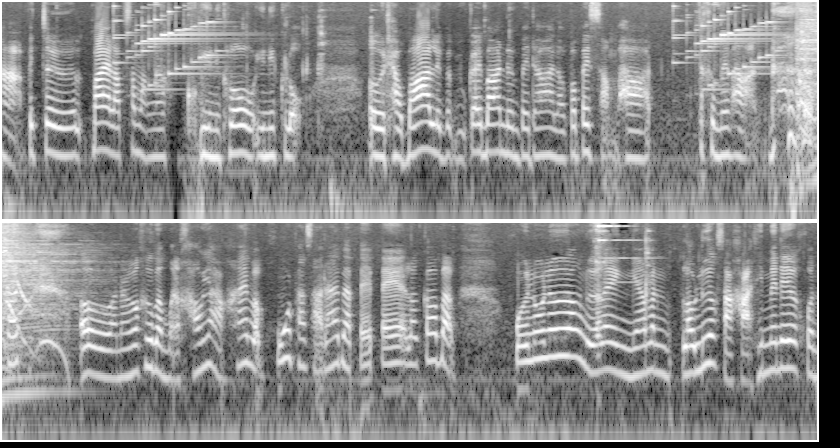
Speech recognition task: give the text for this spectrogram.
หาไปเจอป้ายรับสมัครงานยูนิโคลยูนิโคลเออแถวบ้านเลยแบบอยู่ใกล้บ้านเดินไปได้ แล้วก็ไปสัมภาษณ์แต่ คือไม่ผ่าน เอออันนั้นก็คือแบบเหมือนเขาอยากให้แบบพูดภาษาได้แบบเป๊ะๆแล้วก็แบบคุยรู้เรื่องหรืออะไรอย่างเงี้ยมันเราเลือกสาขาที่ไม่ได้คน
